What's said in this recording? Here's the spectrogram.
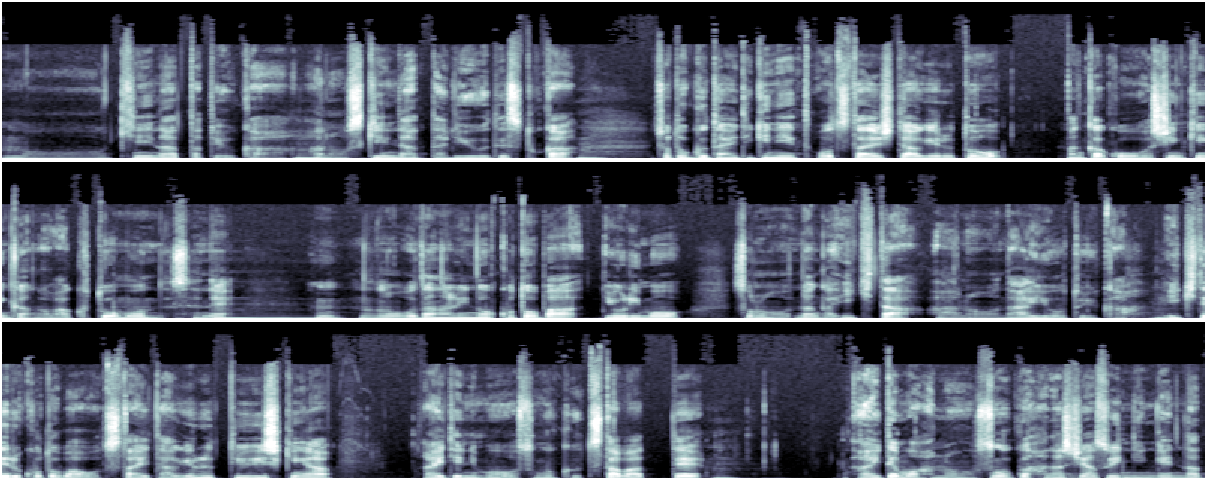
あの気になったというか、うん。あの好きになった理由ですとか、うん。ちょっと具体的にお伝えしてあげるとなんかこう親近感が湧くと思うんですよね。うん、あのおざなりの言葉よりもそのなんか生きたあの内容というか、うん。生きてる言葉を伝えてあげるっていう意識が相手にもすごく伝わって、うん相手もあのすごく話しやすい人間だ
